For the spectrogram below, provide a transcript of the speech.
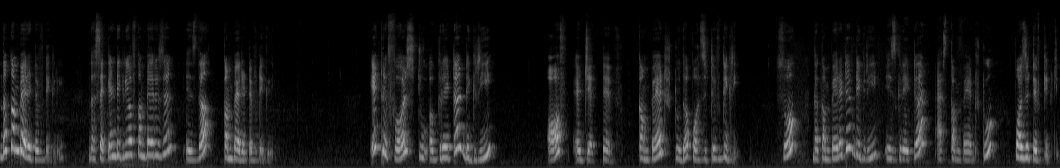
The comparative degree. The second degree of comparison is the comparative degree. Refers to a greater degree of adjective compared to the positive degree. So, the comparative degree is greater as compared to positive degree.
